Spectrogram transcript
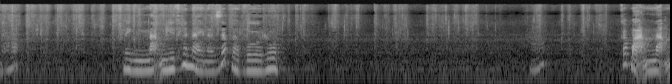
đó. Mình nặng như thế này là rất là vừa luôn đó. các bạn nặng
